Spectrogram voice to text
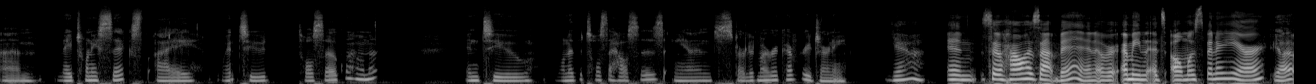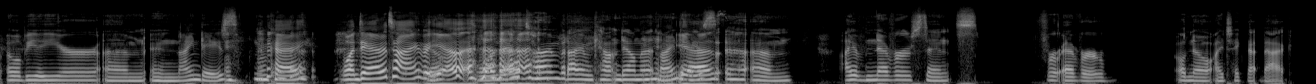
um, May 26th, I went to Tulsa, Oklahoma, into one of the Tulsa houses and started my recovery journey. Yeah. And so, how has that been? Over, I mean, it's almost been a year. Yeah, it will be a year um, in nine days. Okay, one day at a time. But Yep, yeah, one day at a time, but I am counting down that nine Yes. days. Um, I have never since forever. Oh no, I take that back.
